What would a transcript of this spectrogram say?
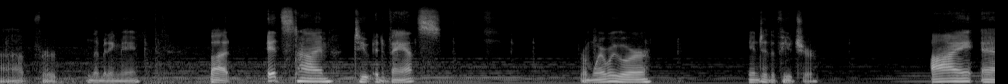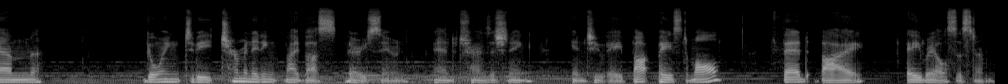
uh, for limiting me. But it's time to advance from where we were into the future. I am going to be terminating my bus very soon and transitioning into a bot based mall fed by a rail system.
